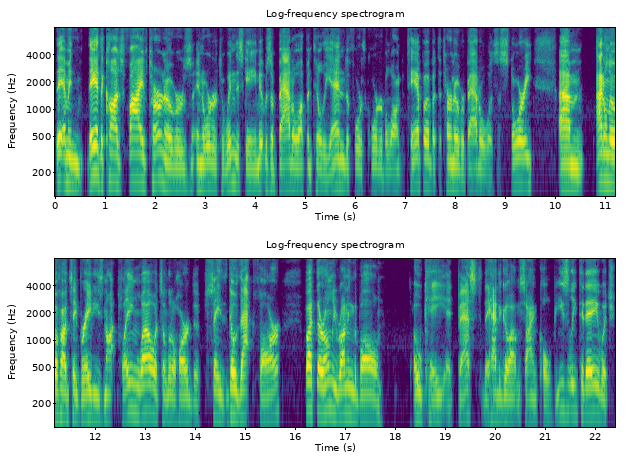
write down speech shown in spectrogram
They, I mean, they had to cause five turnovers in order to win this game. It was a battle up until the end. The fourth quarter belonged to Tampa, but the turnover battle was the story. Um, I don't know if I'd say Brady's not playing well. It's a little hard to say go that far, but they're only running the ball okay at best. They had to go out and sign Cole Beasley today, which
